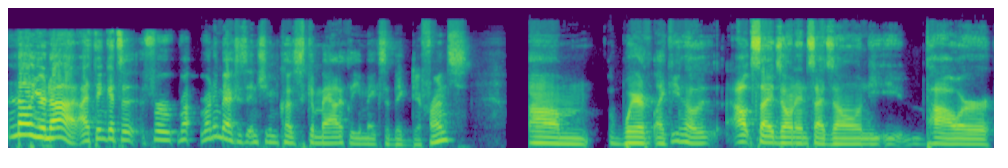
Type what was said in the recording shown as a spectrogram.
no, you're not. I think it's a for running backs is interesting because schematically it makes a big difference. Um, where like you know outside zone, inside zone, power,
